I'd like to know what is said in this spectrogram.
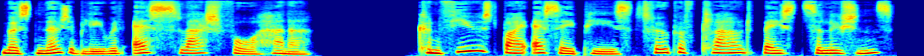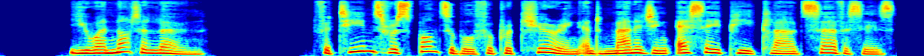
most notably with S/4 HANA. Confused by SAP's scope of cloud based solutions? You are not alone. For teams responsible for procuring and managing SAP cloud services,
